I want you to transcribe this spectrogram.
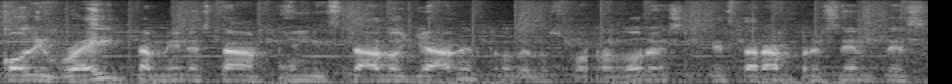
Cody Ray también está enlistado ya dentro de los corredores que estarán presentes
